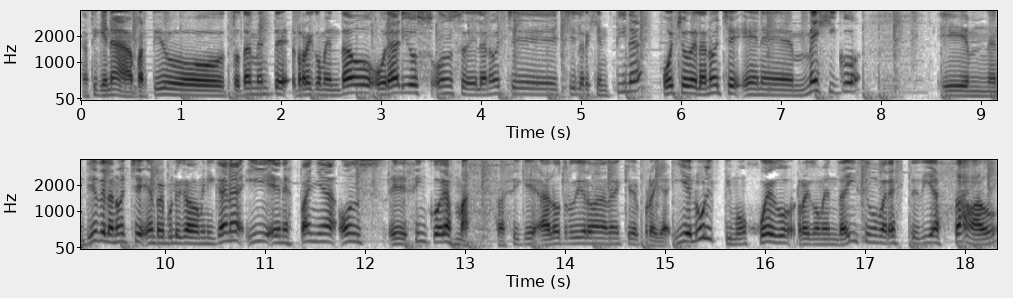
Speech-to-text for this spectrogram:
Así que nada, partido totalmente recomendado. Horarios 11 de la noche Chile-Argentina, 8 de la noche en eh, México. 10 de la noche en República Dominicana y en España 11, 5 horas más. Así que al otro día lo van a tener que ver por allá. Y el último juego recomendadísimo para este día sábado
